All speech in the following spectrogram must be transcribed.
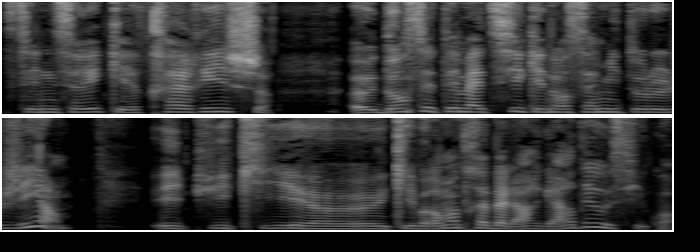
C'est une série qui est très riche dans ses thématiques et dans sa mythologie. Et puis qui, euh, qui est vraiment très belle à regarder aussi, quoi.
